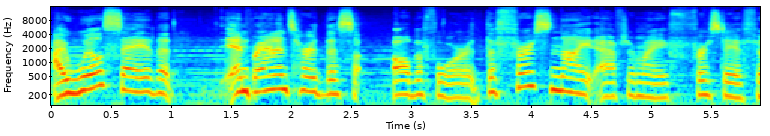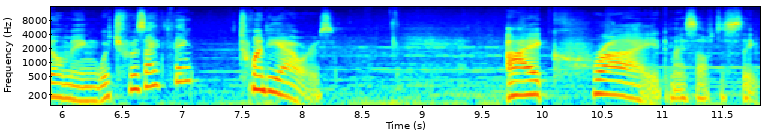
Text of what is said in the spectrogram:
I will say that, and Brandon's heard this all before, the first night after my first day of filming, which was I think 20 hours, I cried myself to sleep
